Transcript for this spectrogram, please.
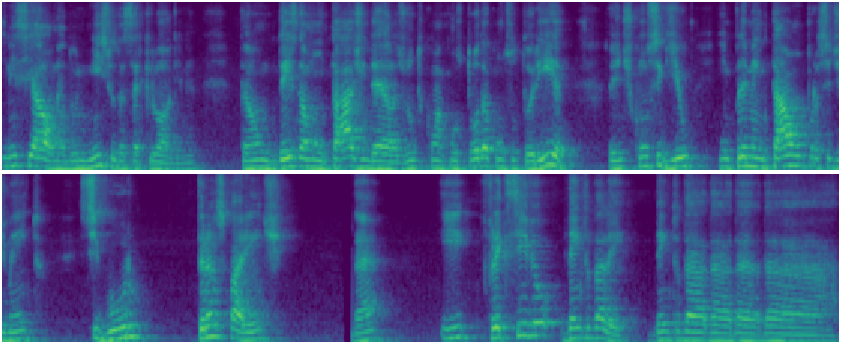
inicial, né, do início da CircLog, né? Então, desde a montagem dela, junto com a, toda a consultoria, a gente conseguiu implementar um procedimento seguro transparente, né? E flexível dentro da lei, dentro da, da, da, da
